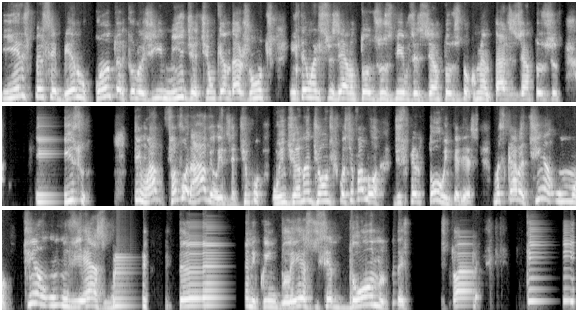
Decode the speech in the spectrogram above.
e eles perceberam o quanto a arqueologia e mídia tinham que andar juntos, então eles fizeram todos os livros, eles fizeram todos os documentários, eles fizeram todos os... E isso tem um lado favorável eles, é tipo o Indiana Jones que você falou, despertou o interesse. Mas, cara, tinha um, tinha um viés britânico, inglês, de ser dono da história que é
